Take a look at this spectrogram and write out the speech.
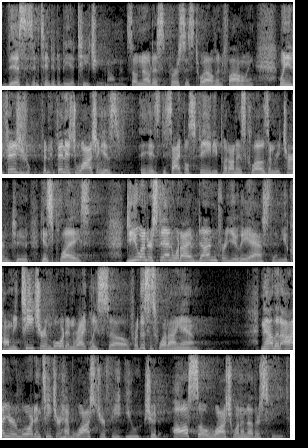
This is intended to be a teaching moment. So notice verses 12 and following. When he finished, finished washing his, his disciples' feet, he put on his clothes and returned to his place. Do you understand what I have done for you? He asked them. You call me teacher and Lord, and rightly so, for this is what I am. Now that I, your Lord and teacher, have washed your feet, you should also wash one another's feet.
